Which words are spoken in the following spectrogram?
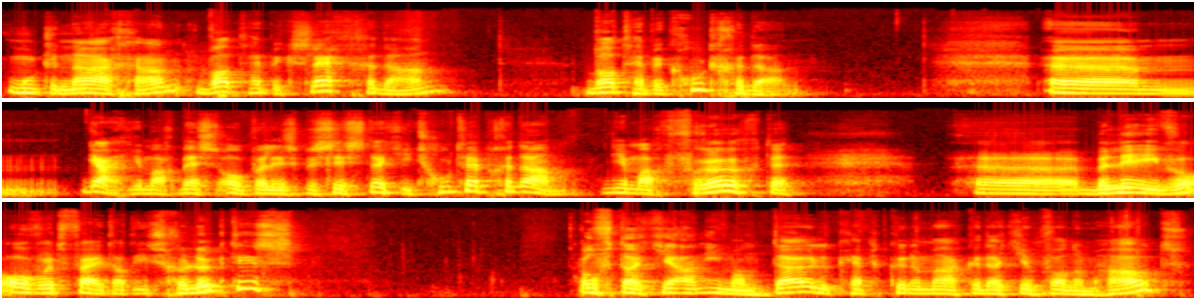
moeten nagaan: wat heb ik slecht gedaan, wat heb ik goed gedaan. Um, ja, je mag best ook wel eens beslissen dat je iets goed hebt gedaan. Je mag vreugde uh, beleven over het feit dat iets gelukt is. Of dat je aan iemand duidelijk hebt kunnen maken dat je van hem houdt.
